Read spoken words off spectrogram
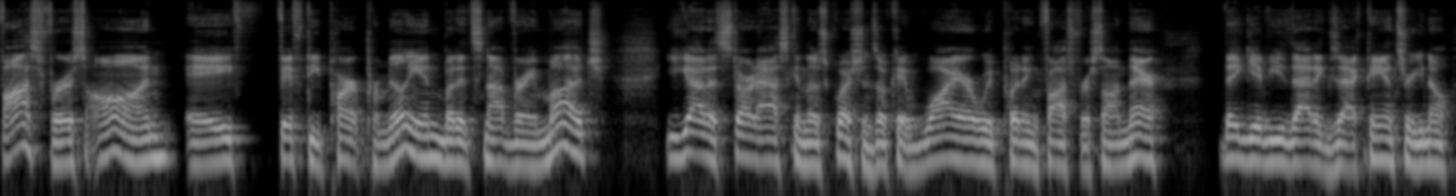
phosphorus on a 50 part per million, but it's not very much, you got to start asking those questions. Okay, why are we putting phosphorus on there? They give you that exact answer. You know,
